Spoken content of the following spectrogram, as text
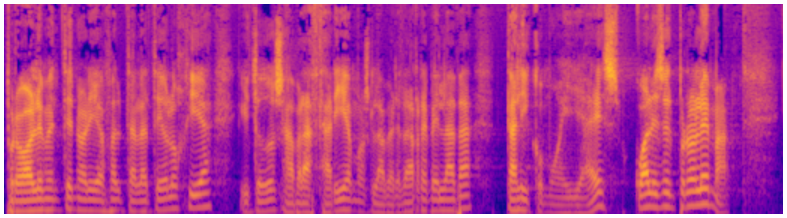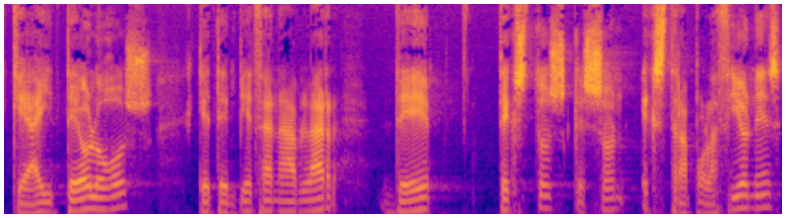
probablemente no haría falta la teología y todos abrazaríamos la verdad revelada tal y como ella es. ¿Cuál es el problema? Que hay teólogos que te empiezan a hablar de textos que son extrapolaciones,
